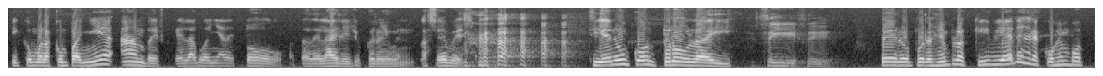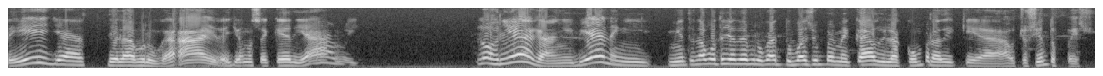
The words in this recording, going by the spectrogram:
y como la compañía Amber, que es la dueña de todo, hasta del aire, yo creo, en la cerveza, tiene un control ahí. Sí, sí. Pero, por ejemplo, aquí vienen, recogen botellas de la Brugay, de yo no sé qué diablo, y los riegan y vienen y mientras una botella de Brugal tú vas al supermercado y la compras de que a 800 pesos.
